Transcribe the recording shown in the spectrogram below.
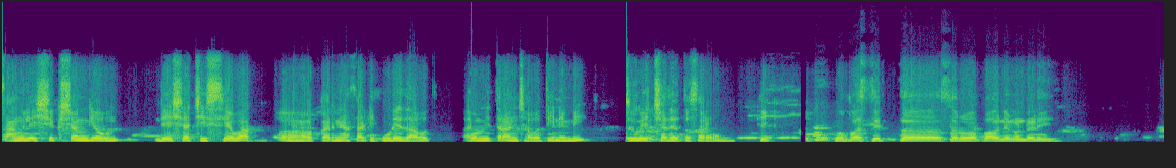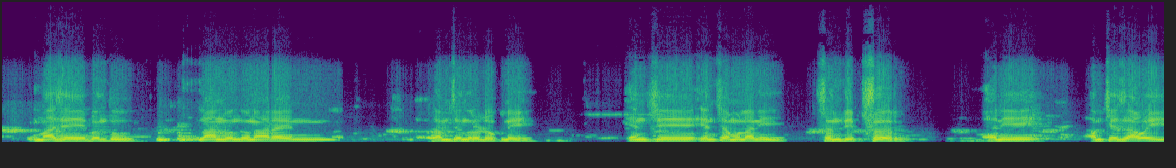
चांगले शिक्षण घेऊन देशाची सेवा करण्यासाठी पुढे जावत व हो, मित्रांच्या वतीने मी शुभेच्छा देतो सर्वांना. ठीक. उपस्थित सर्व पाहुणे मंडळी माझे बंधू लहान बंधू नारायण रामचंद्र ढोकणे यांचे यांच्या मुलांनी संदीप सर आणि आमचे जावई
